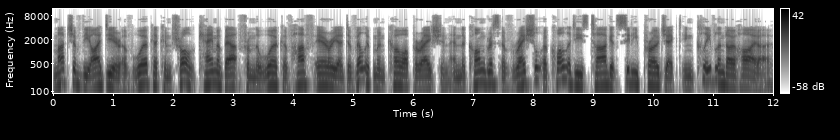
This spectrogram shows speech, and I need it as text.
Much of the idea of worker control came about from the work of Hough Area Development Cooperation and the Congress of Racial Equality's Target City project in Cleveland, Ohio.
